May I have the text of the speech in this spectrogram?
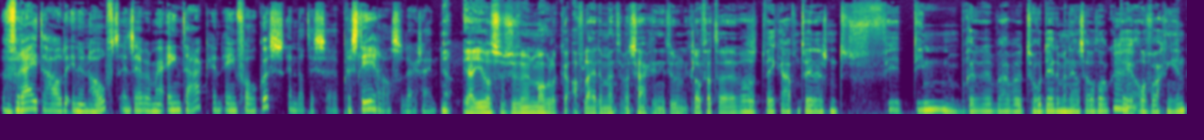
vrij te houden in hun hoofd. En ze hebben maar één taak en één focus. En dat is eh, presteren als ze daar zijn. Ja, ja je wil ze zo mogelijk eh, afleiden met, met zaken die niet te doen. Ik geloof dat uh, was het WK van 2004 14, eh, waar we het zo deden met heel zelf ook, mhm. tegen alle verwachtingen in.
